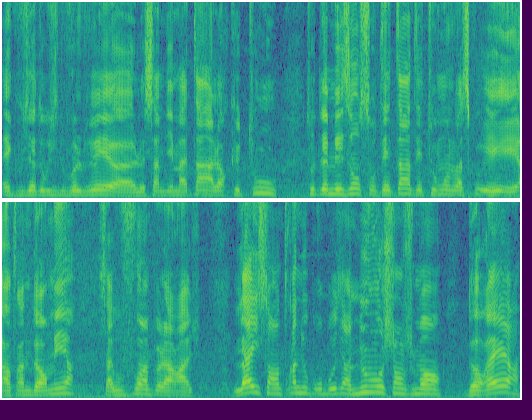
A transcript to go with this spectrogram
et que vous êtes obligé de vous lever euh, le samedi matin alors que tout- toutes les maisons sont éteintes et tout le monde est en train de dormir, ça vous fout un peu la rage. Là, ils sont en train de nous proposer un nouveau changement d'horaire.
